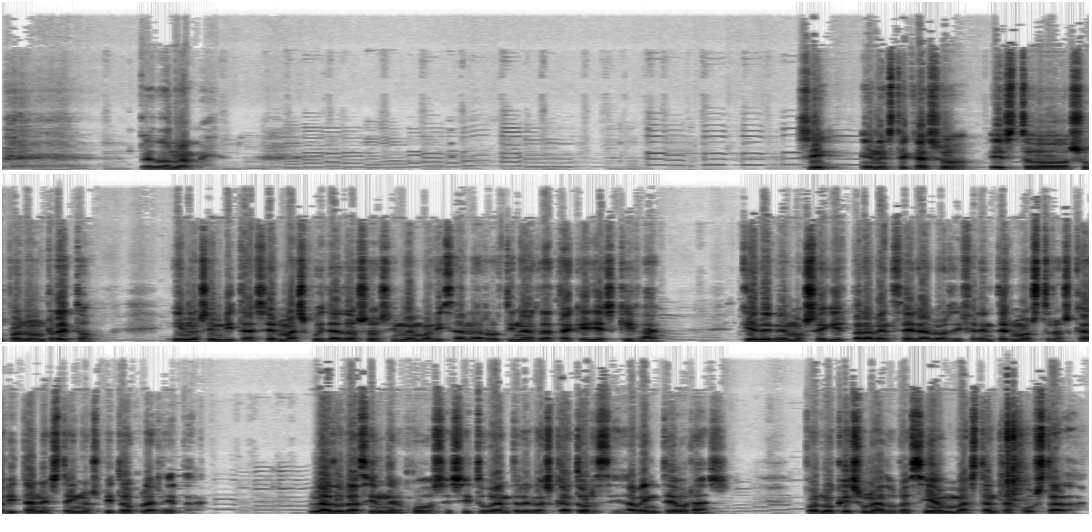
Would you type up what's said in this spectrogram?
Perdonadme. Sí, en este caso esto supone un reto y nos invita a ser más cuidadosos y memorizar las rutinas de ataque y esquiva que debemos seguir para vencer a los diferentes monstruos que habitan este inhóspito planeta. La duración del juego se sitúa entre las 14 a 20 horas, por lo que es una duración bastante ajustada.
